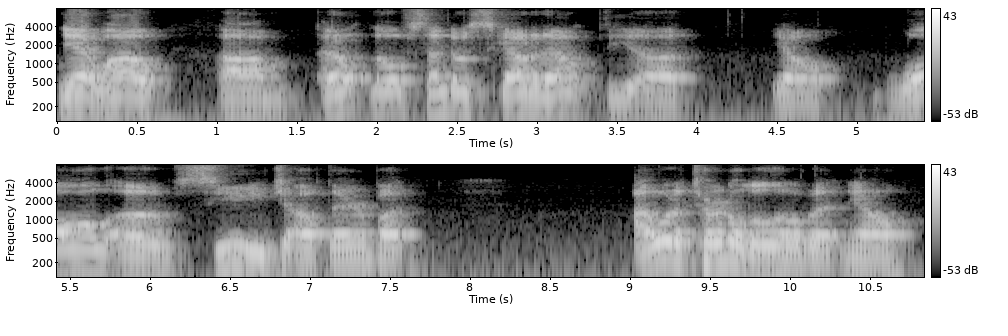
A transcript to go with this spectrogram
Yeah, wow. Um, I don't know if SenDoh scouted out the, uh, you know, wall of siege out there, but I would have turtled a little bit, you know.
